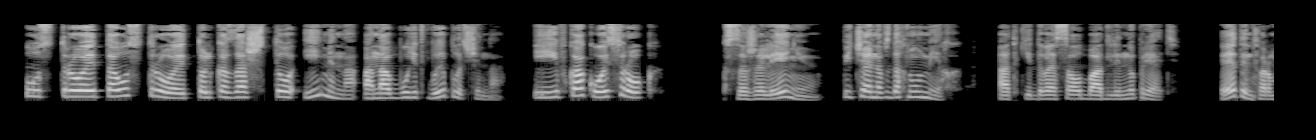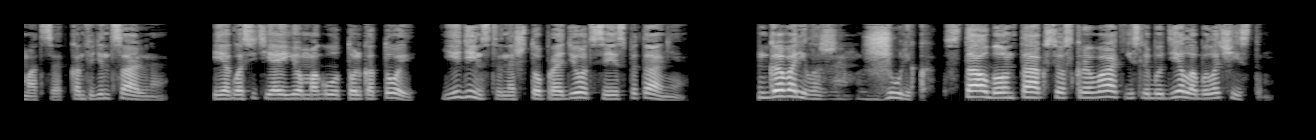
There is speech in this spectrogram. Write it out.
Устроит-то устроит, только за что именно она будет выплачена и в какой срок? К сожалению, печально вздохнул мех откидывая с лба длинную прядь. Эта информация конфиденциальная, и огласить я ее могу только той, единственной, что пройдет все испытания. Говорила же, жулик, стал бы он так все скрывать, если бы дело было чистым.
